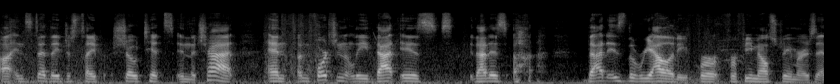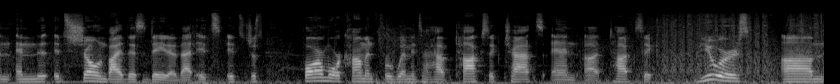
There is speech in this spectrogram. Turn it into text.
uh, instead they just type show tits in the chat. And unfortunately that is that is that is the reality for for female streamers and and it's shown by this data that it's it's just far more common for women to have toxic chats and uh, toxic viewers um,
